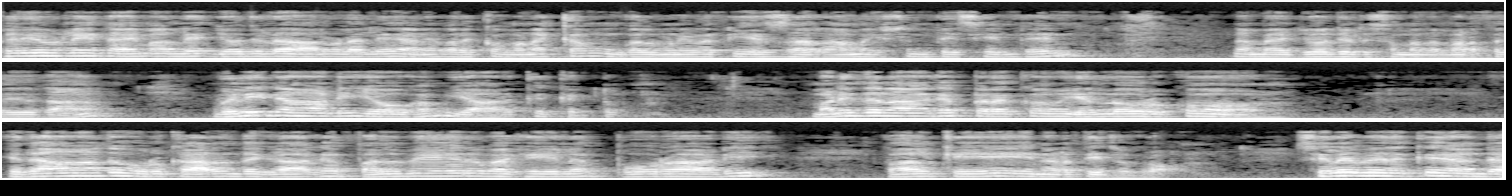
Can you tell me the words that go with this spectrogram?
பெரியவர்களே தாய்மார்களே ஜோதிட ஆர்வலர்களே அனைவருக்கும் வணக்கம். உங்கள் முனைவர் டி. எஸ். ஆர். ராமகிருஷ்ணன் பேசுகின்றேன். நம்ம ஜோதிட சம்பந்தமான பதிவு தான். வெளிநாடு யோகம் யாருக்கு கிட்டும்? மனிதனாக பிறக்கும் எல்லோருக்கும் ஏதாவது ஒரு காரணத்துக்காக பல்வேறு வகையில் போராடி வாழ்க்கையை நடத்திட்டு இருக்கிறோம். சில பேருக்கு அந்த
